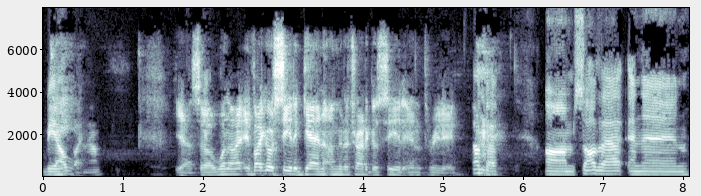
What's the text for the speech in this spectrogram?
be out by now. Yeah. So when I if I go see it again, I'm gonna try to go see it in 3D. Okay. Um, saw that, and then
